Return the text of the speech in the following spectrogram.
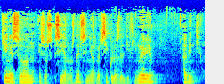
quiénes son esos siervos del Señor. Versículos del 19 al 21.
